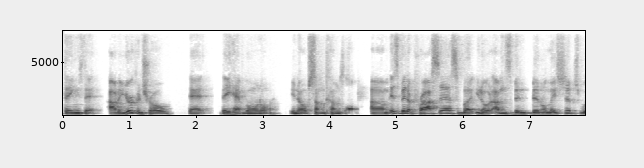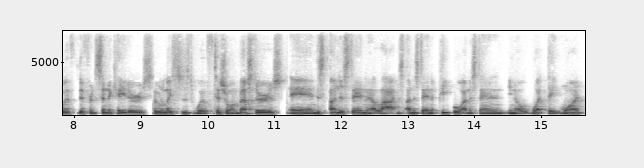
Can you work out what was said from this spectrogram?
things that out of your control that they have going on. You know, something comes up. Um, it's been a process, but you know, I'm just been building relationships with different syndicators, building relationships with potential investors, and just understanding a lot, just understanding people, understanding you know what they want,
